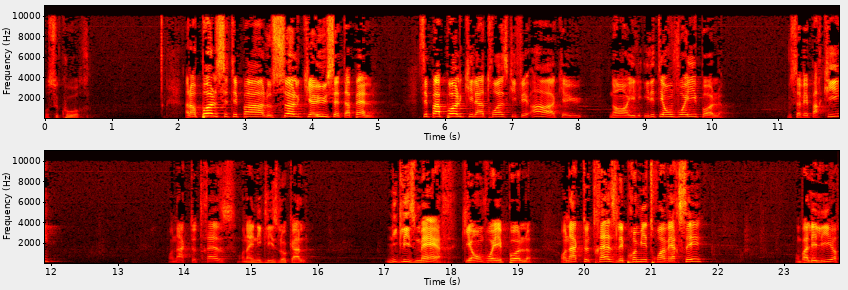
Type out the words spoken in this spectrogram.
au secours. Alors Paul, ce n'était pas le seul qui a eu cet appel. C'est pas Paul qui est à Troise qui fait Ah, qui a eu. Non, il, il était envoyé, Paul. Vous savez par qui? En acte 13, on a une église locale. Une église mère qui a envoyé Paul. En acte 13, les premiers trois versets, on va les lire.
